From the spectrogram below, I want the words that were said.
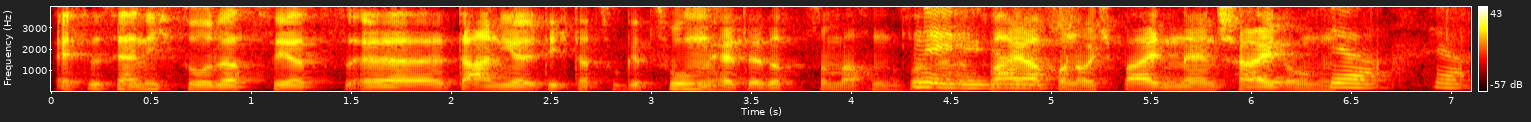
Es ist ja nicht so, dass jetzt äh, Daniel dich dazu gezwungen hätte, das zu machen, sondern nee, es war ja von euch beiden eine Entscheidung. Ja, ja.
